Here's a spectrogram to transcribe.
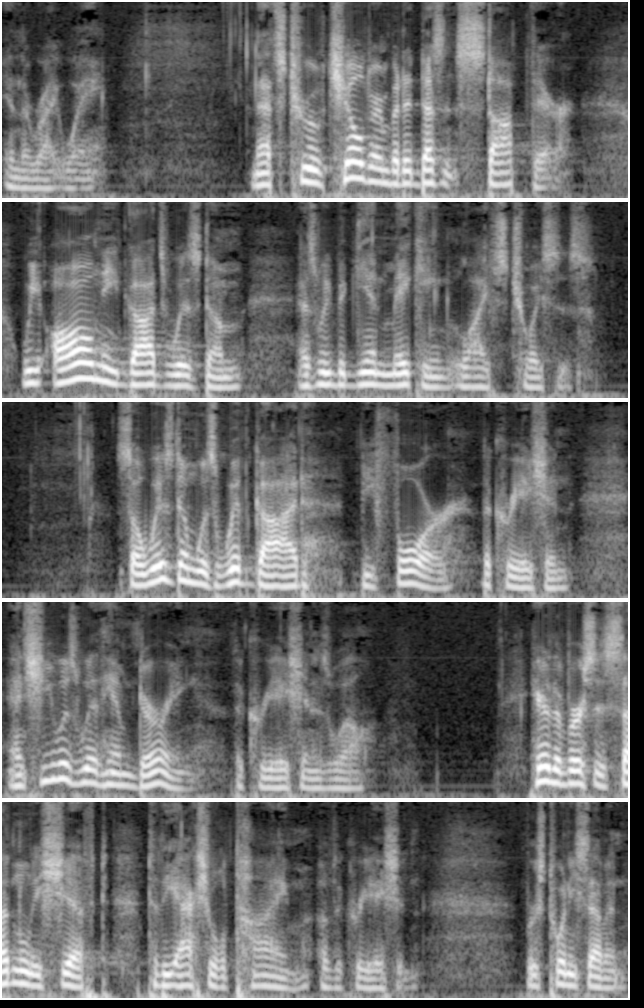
in the right way. And that's true of children, but it doesn't stop there. We all need God's wisdom as we begin making life's choices. So, wisdom was with God before the creation, and she was with him during the creation as well. Here the verses suddenly shift to the actual time of the creation. Verse 27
